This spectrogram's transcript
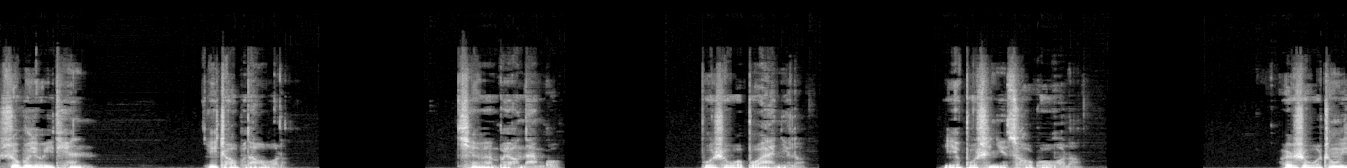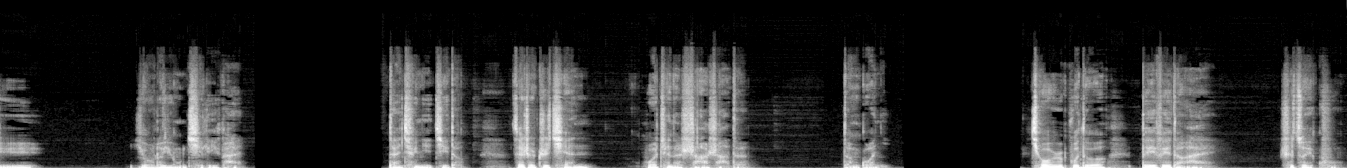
如果有一天你找不到我了，千万不要难过。不是我不爱你了，也不是你错过我了，而是我终于有了勇气离开。但请你记得，在这之前，我真的傻傻的等过你。求而不得，卑微的爱是最苦，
